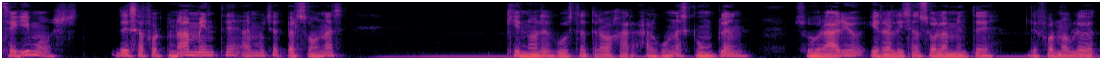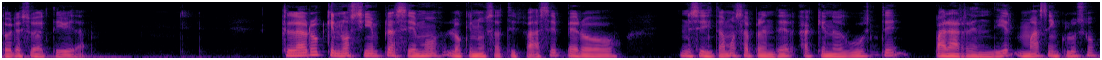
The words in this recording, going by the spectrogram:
Seguimos. Desafortunadamente hay muchas personas que no les gusta trabajar. Algunas cumplen su horario y realizan solamente de forma obligatoria su actividad. Claro que no siempre hacemos lo que nos satisface, pero necesitamos aprender a que nos guste para rendir más e incluso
